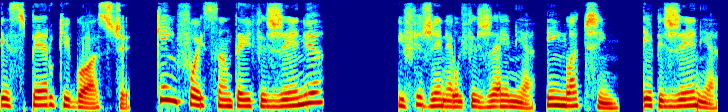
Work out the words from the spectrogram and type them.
espero que goste. Quem foi Santa Ifigênia? Ifigênia ou Ifigênia, em latim, Epigênia,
